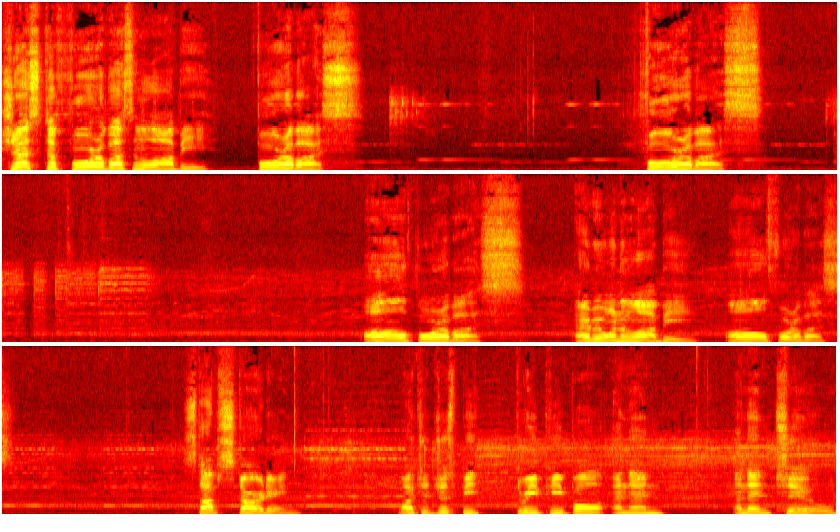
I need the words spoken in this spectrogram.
Just the four of us in the lobby. Four of us. Four of us. All four of us. Everyone in the lobby. All four of us. Stop starting. Watch it just be three people and then and then two.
